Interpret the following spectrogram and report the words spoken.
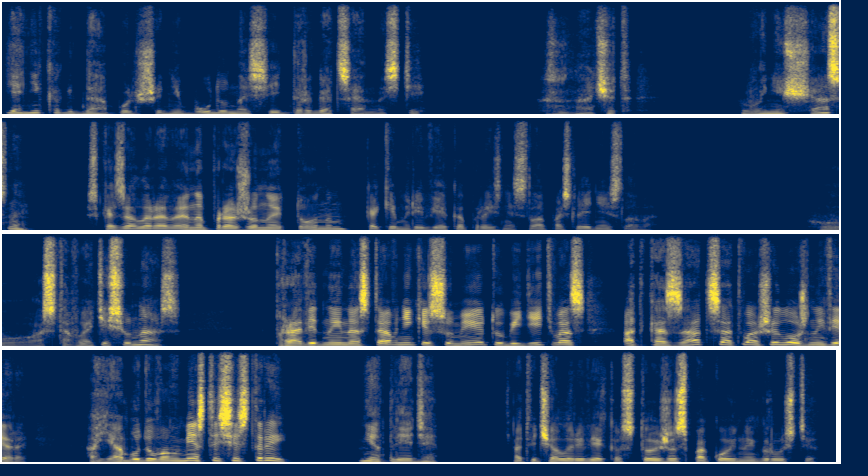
Я никогда больше не буду носить драгоценности. — Значит, вы несчастны? — сказала Равена, пораженная тоном, каким Ревека произнесла последние слова. — О, оставайтесь у нас. Праведные наставники сумеют убедить вас отказаться от вашей ложной веры, а я буду вам вместо сестры. — Нет, леди, — отвечала Ревека с той же спокойной грустью. —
